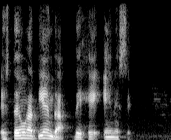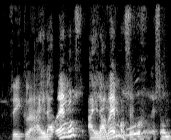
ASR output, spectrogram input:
estén en una tienda de GNC. Sí, claro. Ahí la vemos, ahí la vemos. Son,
